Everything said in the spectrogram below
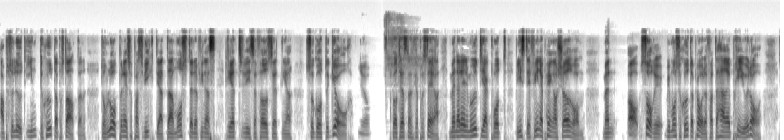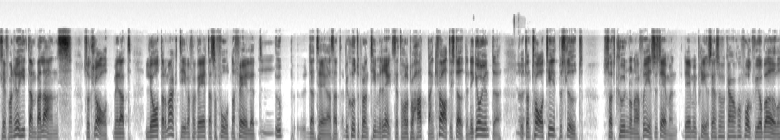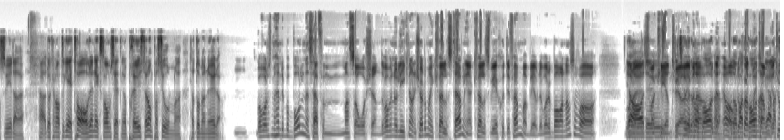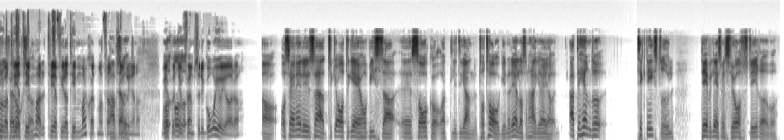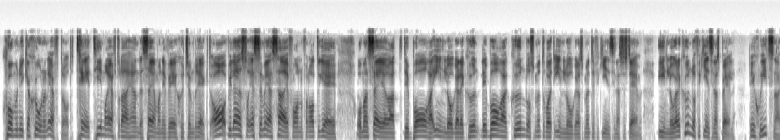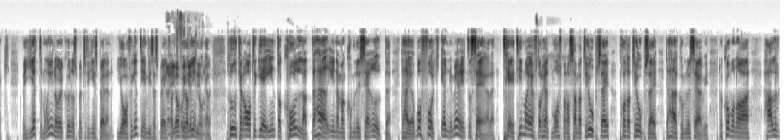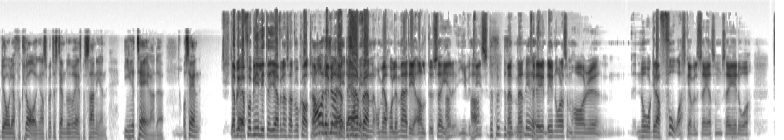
Absolut inte skjuta på starten. De loppen är så pass viktiga att där måste det finnas rättvisa förutsättningar så gott det går. Ja för att hästarna ska prestera. Men när det är en multijackpot, visst det är fina pengar att köra om. Men ja, sorry, vi måste skjuta på det för att det här är prio idag. Sen får man hitta en balans såklart med att låta de aktiva få veta så fort när felet mm. uppdateras att vi skjuter på en timme direkt så att vi håller på att hatta en kvart i stöten. Det går ju inte. Nej. Utan ta ett tidigt beslut så att kunderna får in systemen. Det är min prio. Sen så kanske folk får jobba över och så vidare. Ja, då kan ATG ta av den extra omsättningen och pröjsa de personerna så att de blir nöjda. Mm. Vad var det som hände på Bollnäs här för massa år sedan? Det var väl något liknande? körde man ju kvällstävlingar. Kvälls V75 blev det. Var det banan som var... var ja, det, var klen, tror jag. tror jag det var banan. Det, ja, då sköt man tam, jag tror det var tre också. timmar. Tre, fyra timmar sköt man fram Absolut. tävlingarna. V75, och, och, så det går ju att göra. Ja, och sen är det ju så här, tycker jag ATG har vissa eh, saker att lite grann ta tag i när det gäller sådana här grejer. Att det händer teknikstrul, det är väl det som är svårast att styra över. Kommunikationen efteråt. Tre timmar efter det här hände säger man i V75 Direkt. Ja, vi läser sms härifrån från ATG och man säger att det är bara inloggade kunder, det är bara kunder som inte varit inloggade som inte fick in sina system. Inloggade kunder fick in sina spel. Det är skitsnack. Det var jättemånga inloggade kunder som inte fick in spelen. Jag fick inte in vissa spel Nej, för jag och jag var inloggad. Hur kan ATG inte ha kollat det här innan man kommunicerar ut det? Det här gör bara folk ännu mer intresserade. Tre timmar efter det har hänt måste man ha samlat ihop sig, pratat ihop sig. Det här kommunicerar vi. Då kommer några halvdåliga förklaringar som inte stämde överens med sanningen. Irriterande. Och sen Jag, blir, jag får bli lite djävulens advokat här Ja, då, det David, jag det får jag. Även om jag håller med dig i allt du säger, givetvis. Ja, du får, du får, Men, men för det. det, det är några som har, eh, några få ska jag väl säga, som säger då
